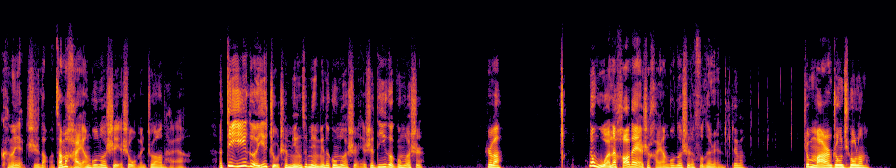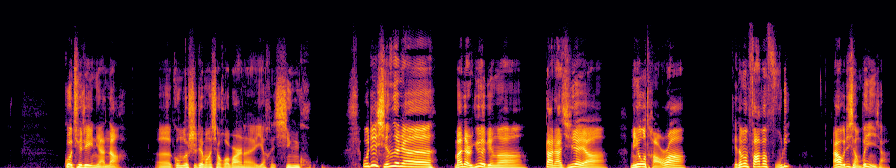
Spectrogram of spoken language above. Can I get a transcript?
可能也知道，咱们海洋工作室也是我们中央台啊第一个以主持人名字命名的工作室，也是第一个工作室，是吧？那我呢，好歹也是海洋工作室的负责人，对吗？这不马上中秋了吗？过去这一年呢，呃，工作室这帮小伙伴呢也很辛苦，我就寻思着买点月饼啊、大闸蟹呀、猕猴桃啊，给他们发发福利。哎，我就想问一下，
